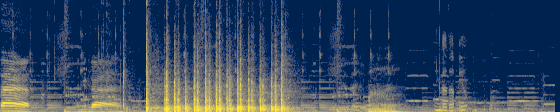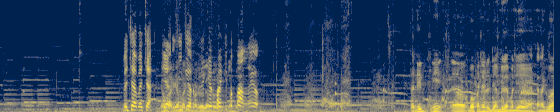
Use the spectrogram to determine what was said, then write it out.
Tar? Main gendang. Enggak tau, yuk. Baca, baca. ya, Gambar, gambar, zikir, gambar zikir gambar pagi petang, ayo. Tadi ini eh, bapaknya udah diambil sama dia ya, karena gua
